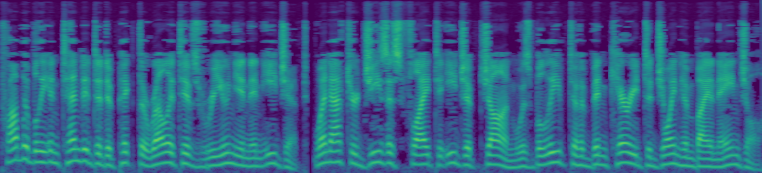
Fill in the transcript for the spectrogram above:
probably intended to depict the relatives' reunion in Egypt, when after Jesus' flight to Egypt John was believed to have been carried to join him by an angel.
